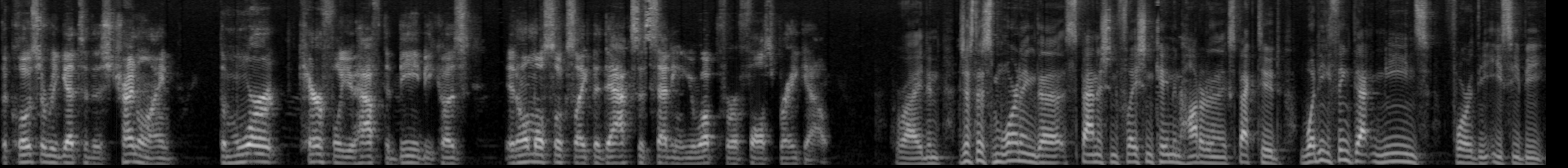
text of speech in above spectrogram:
the closer we get to this trend line, the more careful you have to be because it almost looks like the DAX is setting you up for a false breakout. Right. And just this morning, the Spanish inflation came in hotter than expected. What do you think that means for the ECB?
